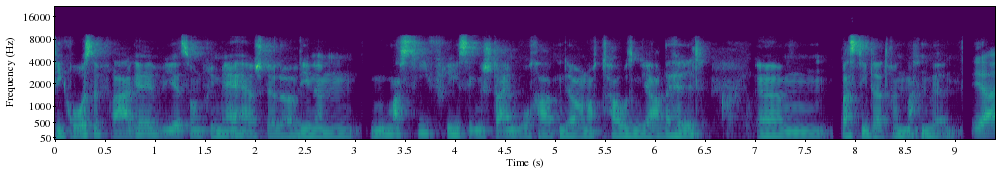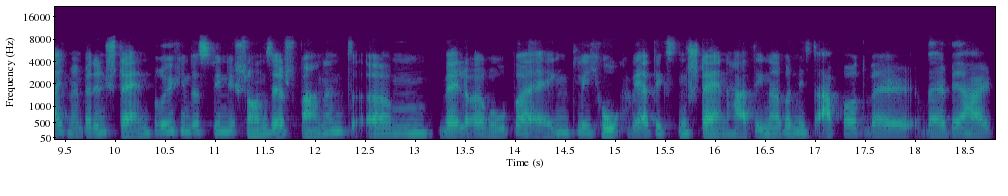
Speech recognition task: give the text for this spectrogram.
Die große Frage, wie jetzt so ein Primärhersteller, die einen massiv riesigen Steinbruch haben, der auch noch tausend Jahre hält, ähm, was die da drin machen werden. Ja, ich meine, bei den Steinbrüchen, das finde ich schon sehr spannend, ähm, weil Europa eigentlich hochwertigsten Stein hat, ihn aber nicht abbaut, weil, weil wir halt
